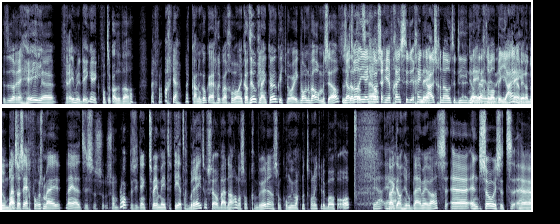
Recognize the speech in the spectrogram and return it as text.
Het waren hele vreemde dingen. Ik vond het ook altijd wel, dacht van, ach ja, dat kan ik ook eigenlijk wel gewoon. Ik had een heel klein keukentje hoor. Ik woonde wel op mezelf. Dus je, dat, wel, dat je, je zeggen, je hebt geen, studie, geen nee. huisgenoten die dan nee, dachten, nee, wat ben jij nou weer aan het doen, Bas? Maar het was echt volgens mij, nou ja, het is zo'n blok. Dus ik denk 2,40 meter breed of zo, waar dan alles op gebeurde. En zo'n combi-magnetronnetje erbovenop. Ja, ja. Waar ik dan heel blij mee was. Uh, en zo is het, uh,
